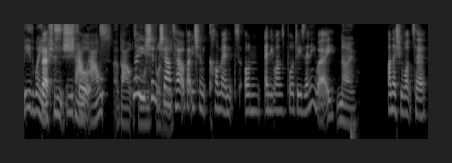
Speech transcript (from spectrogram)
But either way, but you shouldn't you shout thought- out about No, you shouldn't body. shout out about. You shouldn't comment on anyone's bodies anyway, No. unless you want to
